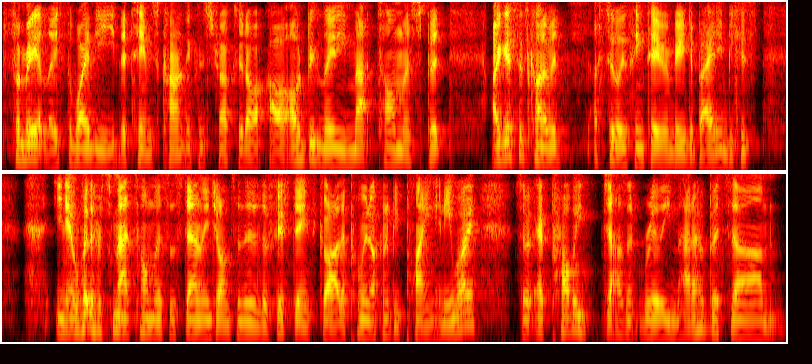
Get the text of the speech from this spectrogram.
for me at least, the way the, the team is currently constructed, I, I would be leaning Matt Thomas, but I guess it's kind of a, a silly thing to even be debating because you know, whether it's Matt Thomas or Stanley Johnson, they're the 15th guy. They're probably not going to be playing anyway. So it probably doesn't really matter. But um,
